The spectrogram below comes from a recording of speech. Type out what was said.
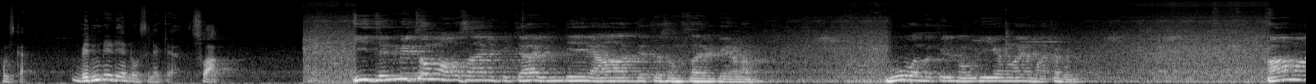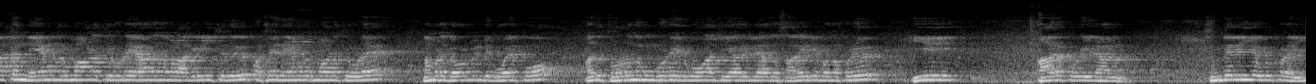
നമസ്കാരം. വിൻ മീഡിയ ന്യൂസിലേക്ക് സ്വാഗതം. ഈ ജന്മിത്വം അവസാനിപ്പിച്ച ഇന്ത്യയിലെ ആദ്യത്തെ സംസ്ഥാനം കേരളം. ഭൂബന്ധത്തിൽ മൗലികമായ മാറ്റമുണ്ട് ആ മാറ്റം നിയമനിർമ്മാണത്തിലൂടെയാണ് നമ്മൾ ആഗ്രഹിച്ചത്. പക്ഷേ നിയമനിർമ്മാണത്തിലൂടെ നമ്മുടെ ഗവൺമെന്റ് പോയപ്പോൾ അത് തുടർന്ന് മുമ്പോട്ടേക്ക് പോകാൻ തയ്യാറില്ലാത്ത സാഹചര്യം വന്നപ്പോൾ ഈ ആലപ്പുഴയിലാണ് സുന്ദരീയ ഉൾപ്പെടെ ഇ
